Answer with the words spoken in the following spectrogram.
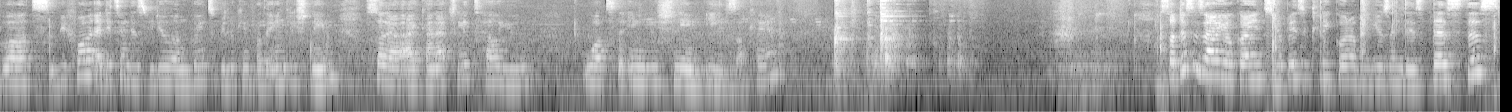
but before editing this video i'm going to be looking for the english name so that i can actually tell you what the english name is okay? So this is how you're going to you're basically going to be using this. There's this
